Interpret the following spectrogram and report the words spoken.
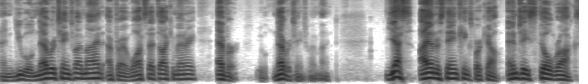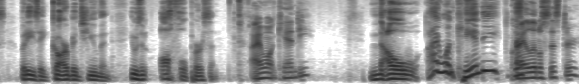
And you will never change my mind after I watch that documentary ever. You will never change my mind. Yes, I understand Kingsport Cal. MJ still rocks, but he's a garbage human. He was an awful person. I want candy. No, I want candy. Cry That- Little Sister.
